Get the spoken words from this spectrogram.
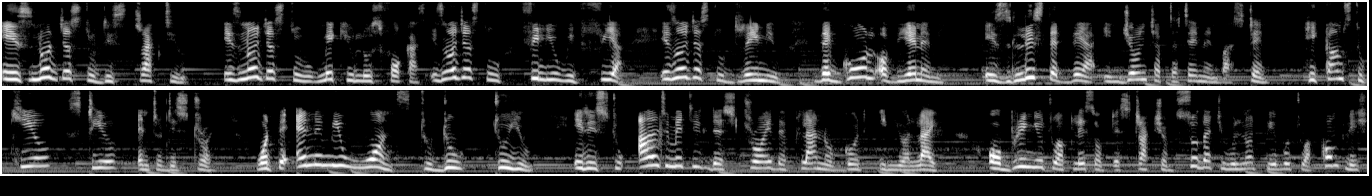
is not just to distract you, it's not just to make you lose focus, it's not just to fill you with fear, it's not just to drain you. The goal of the enemy is listed there in John chapter 10 and verse 10. He comes to kill, steal, and to destroy. What the enemy wants to do to you. It is to ultimately destroy the plan of God in your life or bring you to a place of destruction so that you will not be able to accomplish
